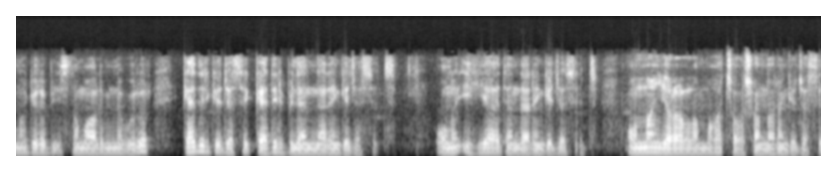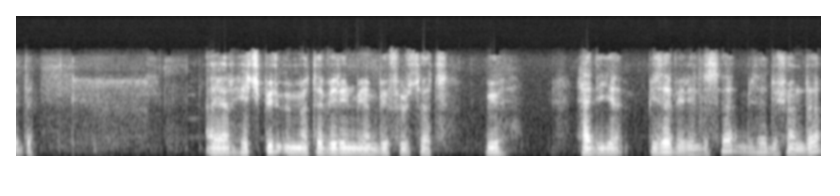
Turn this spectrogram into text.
ona görə bir İslam alimi nə buyurur? Qədir gecəsi qədir bilənlərin gecəsidir. Onu ihya edənlərin gecəsidir. Ondan yararlanmağa çalışanların gecəsidir. Əgər heç bir ümmətə verilməyən bir fürsət, bir hədiyyə bizə verildisə, bizə düşən də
